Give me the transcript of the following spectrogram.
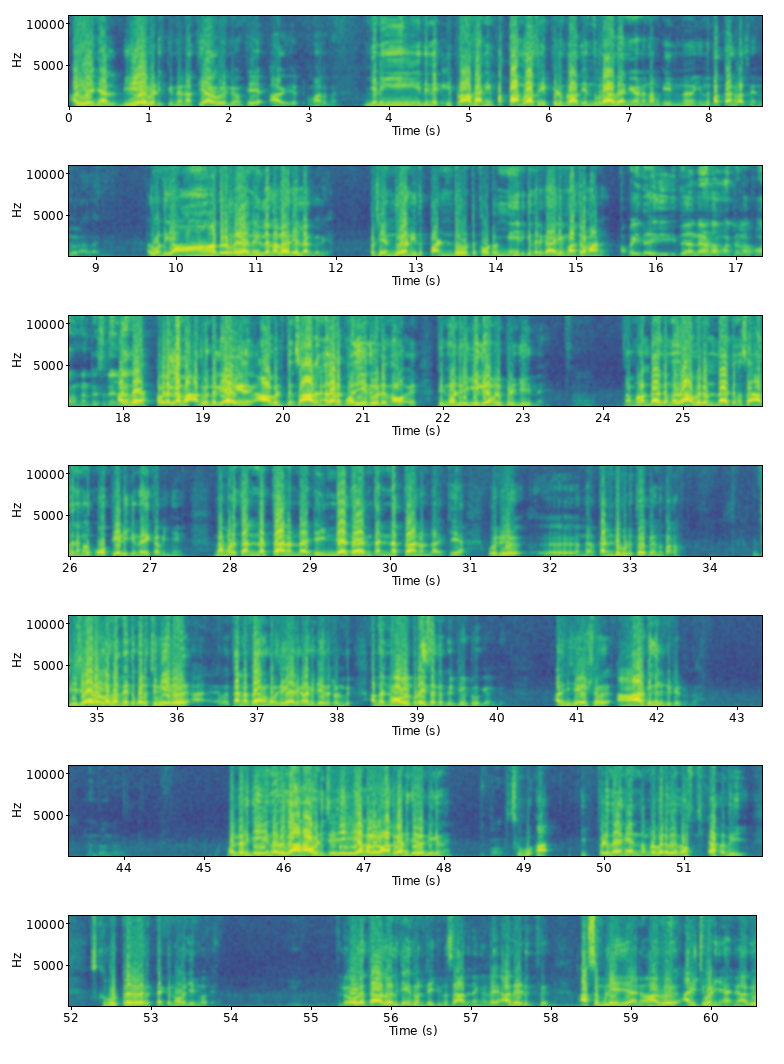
അത് കഴിഞ്ഞാൽ ബി എ പഠിക്കുന്നവന് അധ്യാപകനും ഒക്കെ ആകെ മാറുന്നത്. ഇങ്ങനെ ഈ ഇതിന് ഈ പ്രാധാന്യം പത്താം ക്ലാസ്സിന് ഇപ്പോഴും പ്രാ എന്ത് പ്രാധാന്യമാണ് നമുക്ക് ഇന്ന്? ഇന്ന് പത്താം ക്ലാസ്സിന് എന്ത് പ്രാധാന്യം? അതുകൊണ്ട് യാതൊരു പ്രയോജനം ഇല്ലെന്നുള്ള കാര്യം എല്ലാവർക്കും അറിയാം. പക്ഷെ എന്തുവാണ്? ഇത് പണ്ട് തൊട്ട് തുടങ്ങിയിരിക്കുന്ന ഒരു കാര്യം മാത്രമാണ്. അപ്പൊ ഇത് ഇത് തന്നെയാണ് മറ്റുള്ള ഫോറിൻ കൺട്രീസിലെ അല്ല അവരെല്ലാം അതുകൊണ്ടല്ലേ അവിടുത്തെ സാധനങ്ങൾ ഇറക്കുമതി ചെയ്ത് ഇവിടെ തിന്നുകൊണ്ടിരിക്കുകയല്ലേ നമ്മൾ ഇപ്പോഴും ചെയ്യുന്നത് നമ്മളുണ്ടാക്കുന്നത് അവരുണ്ടാക്കുന്ന സാധനങ്ങൾ കോപ്പി അടിക്കുന്നതേ കവിഞ്ഞ്. നമ്മൾ തന്നെത്താൻ ഉണ്ടാക്കിയ ഇന്ത്യക്കാരൻ തന്നെത്താൻ ഉണ്ടാക്കിയ ഒരു എന്താണ് കണ്ടുപിടുത്തമൊക്കെ എന്ന് പറ. ബ്രിട്ടീഷുകാരുള്ള സമയത്ത് കുറച്ച് പേര് തന്നെത്താൻ കുറച്ച് കാര്യങ്ങളൊക്കെ ചെയ്തിട്ടുണ്ട്. അന്ന് നോബൽ പ്രൈസ് ഒക്കെ കിട്ടിയിട്ടുമൊക്കെ ഉണ്ട് അതിനുശേഷം ആർക്കെങ്കിലും കിട്ടിയിട്ടുണ്ടോ? വല്ലവരും ചെയ്യുന്നത് കാണാൻ പിടിച്ച് ചെയ്യുക എന്നുള്ളത് മാത്രമാണ് ചെയ്തുകൊണ്ടിരിക്കുന്നത്. ആ ഇപ്പോഴും തന്നെ നമ്മൾ വെറുതെ നോക്കിയാൽ മതി. സ്ക്രൂ ഡ്രൈവർ ടെക്നോളജി എന്ന് പറയും. ലോകത്ത് ആളുകൾ ചെയ്തുകൊണ്ടിരിക്കുന്ന സാധനങ്ങളെ അതെടുത്ത് അസംബിൾ ചെയ്യാനും അത് അഴിച്ചു പണിയാനും അത്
